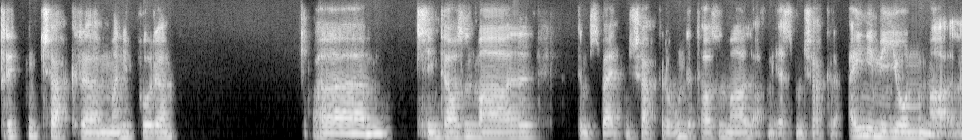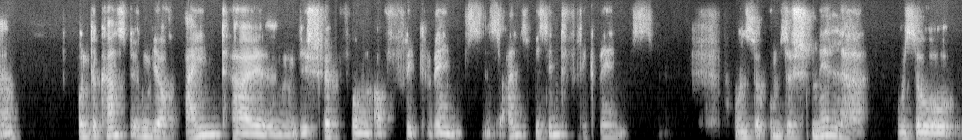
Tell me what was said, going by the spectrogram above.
dritten Chakra Manipura ähm, zehntausendmal, dem zweiten Chakra hunderttausendmal, auf dem ersten Chakra eine Million Mal. Ne? Und du kannst irgendwie auch einteilen, die Schöpfung auf Frequenz. Das ist alles, wir sind Frequenz. Und so, umso schneller, umso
